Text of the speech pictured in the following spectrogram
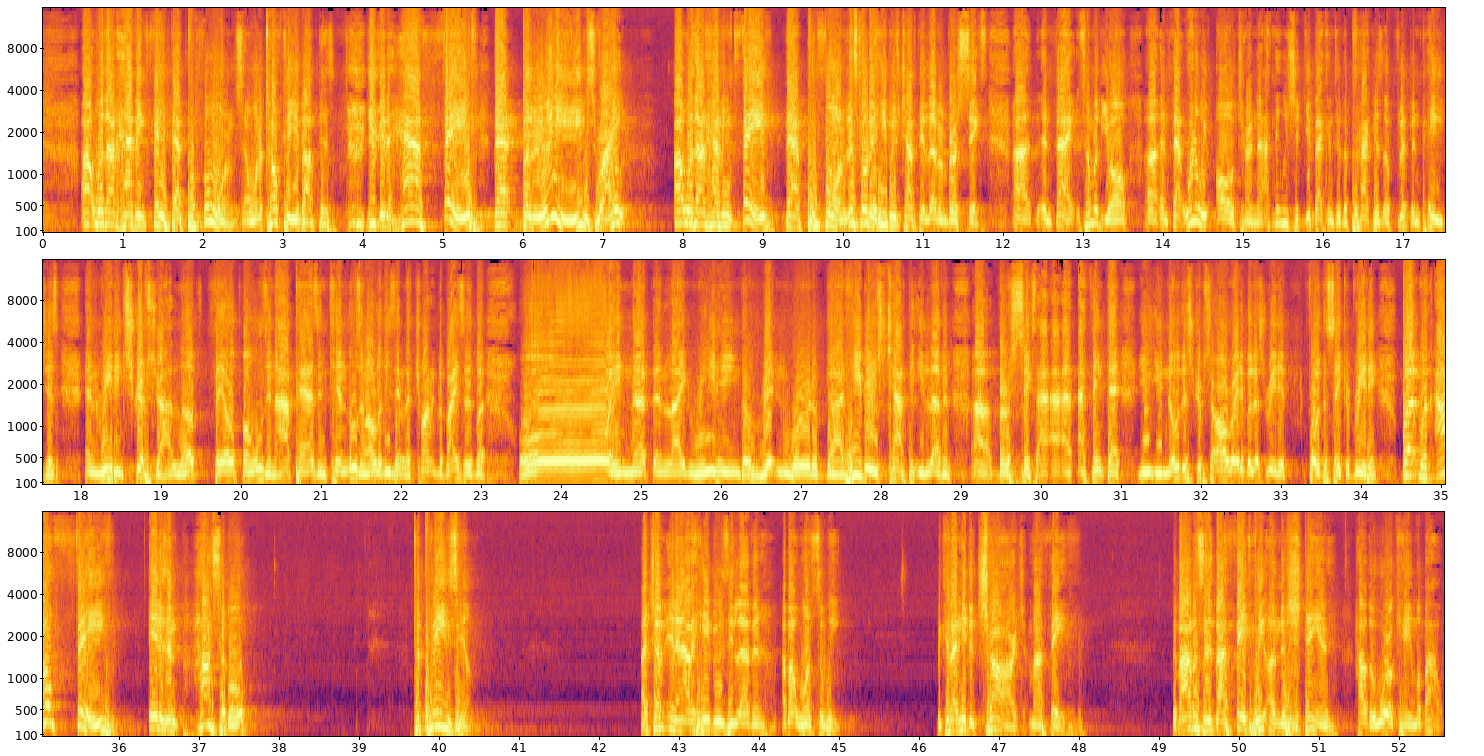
uh, without having faith that performs. I want to talk to you about this. You can have faith that believes, right? Uh, without having faith that performs. Let's go to Hebrews chapter 11, verse 6. Uh, in fact, some of y'all, uh, in fact, why don't we all turn that? I think we should get back into the practice of flipping pages and reading scripture. I love cell phones and iPads and Kindles and all of these electronic devices, but oh, ain't nothing like reading the written word of God. Hebrews chapter 11, uh, verse 6. I, I, I think that you, you know the scripture already, but let's read it for the sake of reading. But without faith, it is impossible please him. I jump in and out of Hebrews 11 about once a week because I need to charge my faith. The Bible says by faith we understand how the world came about.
